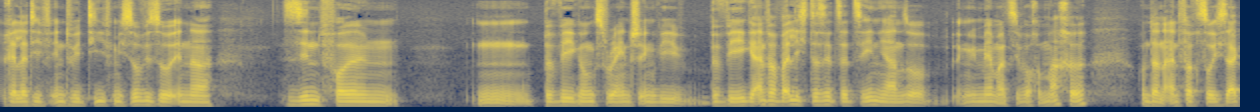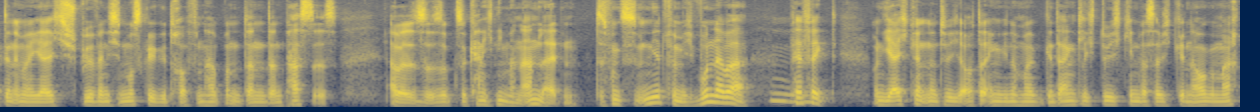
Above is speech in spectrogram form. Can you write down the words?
relativ intuitiv mich sowieso in einer sinnvollen Bewegungsrange irgendwie bewege, einfach weil ich das jetzt seit zehn Jahren so irgendwie mehrmals die Woche mache und dann einfach so, ich sage dann immer, ja, ich spüre, wenn ich den Muskel getroffen habe und dann, dann passt es. Aber so, so, so, kann ich niemanden anleiten. Das funktioniert für mich wunderbar, mhm. perfekt. Und ja, ich könnte natürlich auch da irgendwie nochmal gedanklich durchgehen, was habe ich genau gemacht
